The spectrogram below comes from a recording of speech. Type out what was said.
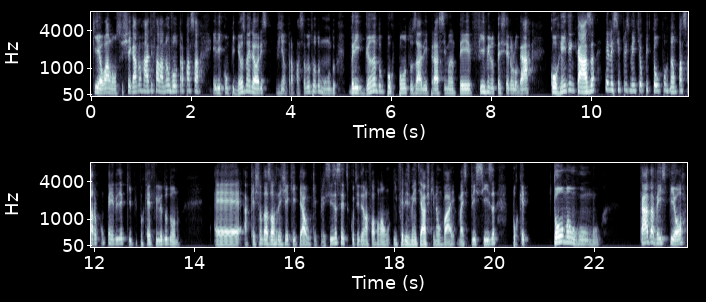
Que é o Alonso chegar no rádio e falar: não vou ultrapassar. Ele com pneus melhores, vinha ultrapassando todo mundo, brigando por pontos ali para se manter firme no terceiro lugar. Correndo em casa, ele simplesmente optou por não passar o companheiro de equipe, porque é filho do dono. É, a questão das ordens de equipe é algo que precisa ser discutido na Fórmula 1. Infelizmente, acho que não vai, mas precisa, porque toma um rumo cada vez pior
